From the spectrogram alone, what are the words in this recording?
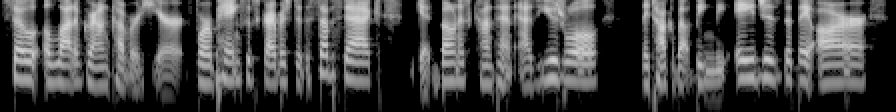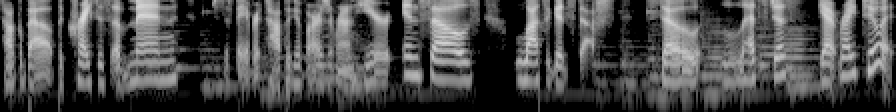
So, a lot of ground covered here. For paying subscribers to the Substack, get bonus content as usual. They talk about being the ages that they are, talk about the crisis of men, which is a favorite topic of ours around here, incels, lots of good stuff. So, let's just get right to it.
